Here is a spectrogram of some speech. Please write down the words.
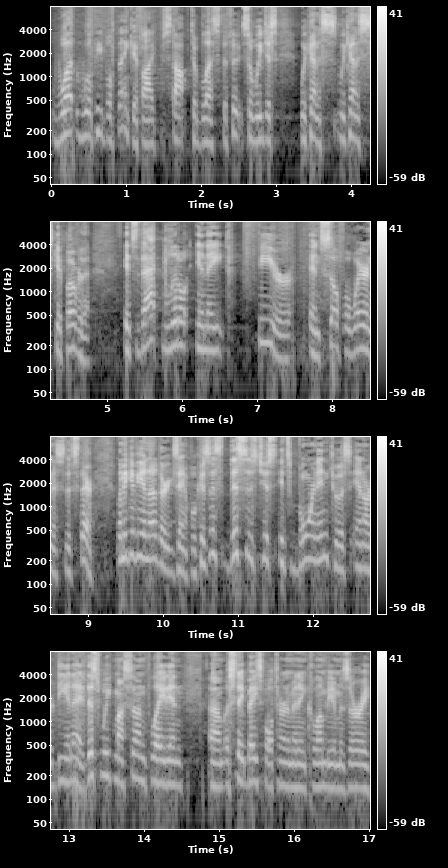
what will people think if I stop to bless the food? So we just, we kind of, we kind of skip over that. It's that little innate fear and self awareness that's there. Let me give you another example because this, this is just, it's born into us in our DNA. This week, my son played in um, a state baseball tournament in Columbia, Missouri,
